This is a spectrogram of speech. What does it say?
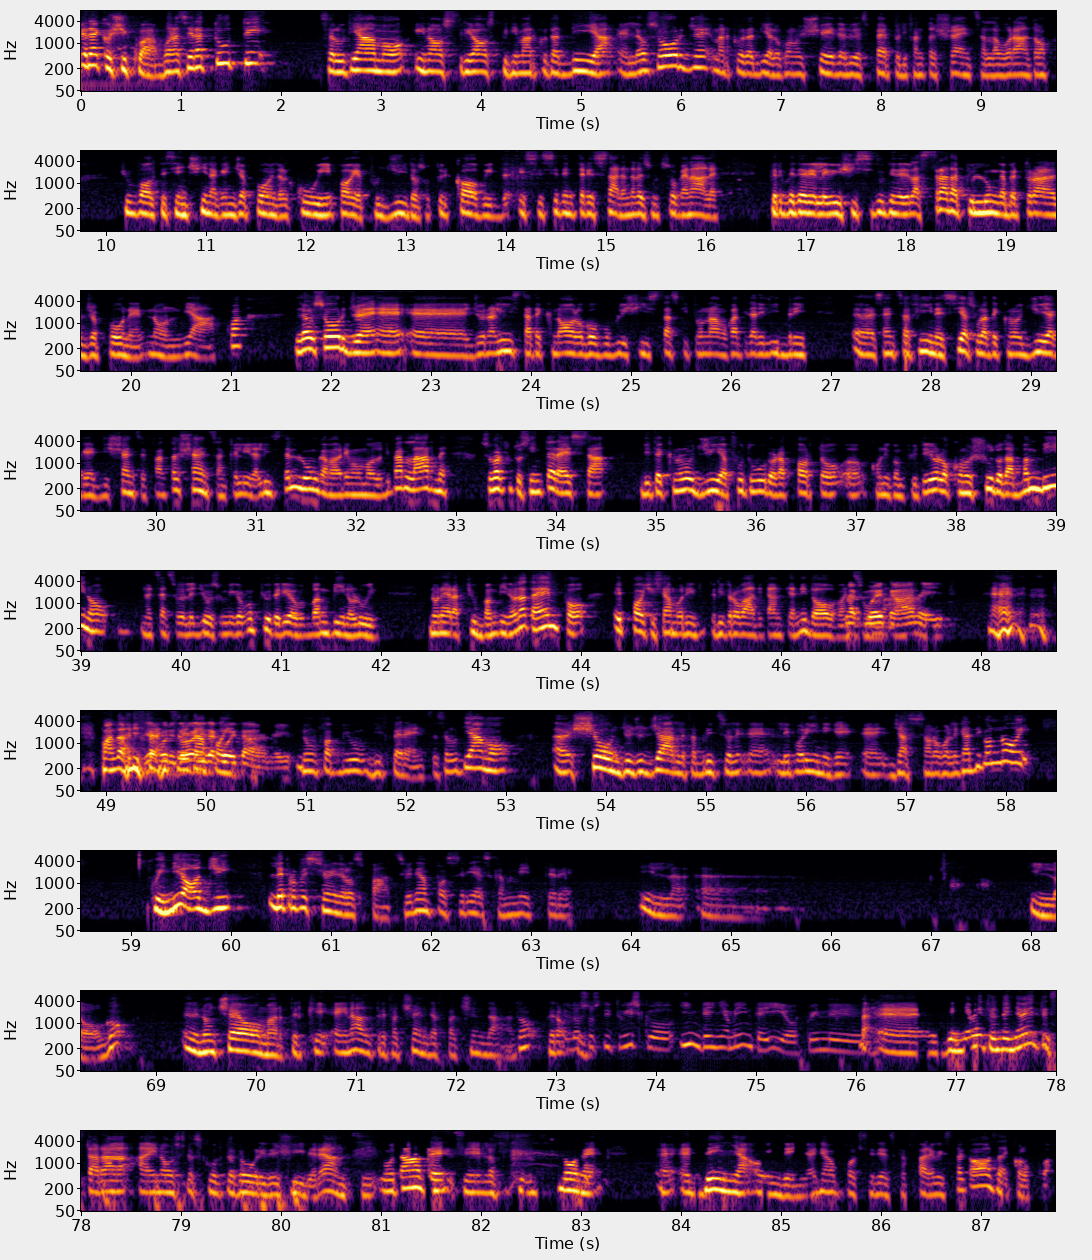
Ed eccoci qua, buonasera a tutti. Salutiamo i nostri ospiti Marco Taddia e Leo Sorge. Marco Taddia lo conoscete, lui è esperto di fantascienza, ha lavorato più volte sia in Cina che in Giappone, dal cui poi è fuggito sotto il Covid e se siete interessati andate sul suo canale per vedere le vicissitudini della strada più lunga per tornare al Giappone, non via acqua. Leo Sorge è, è giornalista, tecnologo, pubblicista, ha scritto una quantità di libri eh, senza fine sia sulla tecnologia che di scienza e fantascienza, anche lì la lista è lunga, ma avremo modo di parlarne. Soprattutto si interessa di tecnologia, futuro, rapporto eh, con i computer. Io l'ho conosciuto da bambino, nel senso che leggevo sul microcomputer, io bambino, lui non era più bambino da tempo e poi ci siamo ritrovati tanti anni dopo. Ma insomma, coetanei. Eh, quando la differenza di età poi non fa più differenza. Salutiamo Uh, Sean, Giugiu Fabrizio Le, eh, Leporini che eh, già si sono collegati con noi. Quindi oggi le professioni dello spazio. Vediamo un po' se riesco a mettere il, uh, il logo. Eh, non c'è Omar perché è in altre faccende affaccendato. Però... Lo sostituisco indegnamente io. Quindi... Beh, eh, degnamente o indegnamente starà ai nostri ascoltatori decidere. Anzi, votate se la sostituzione è, è degna o indegna. Vediamo un po' se riesco a fare questa cosa. Eccolo qua,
